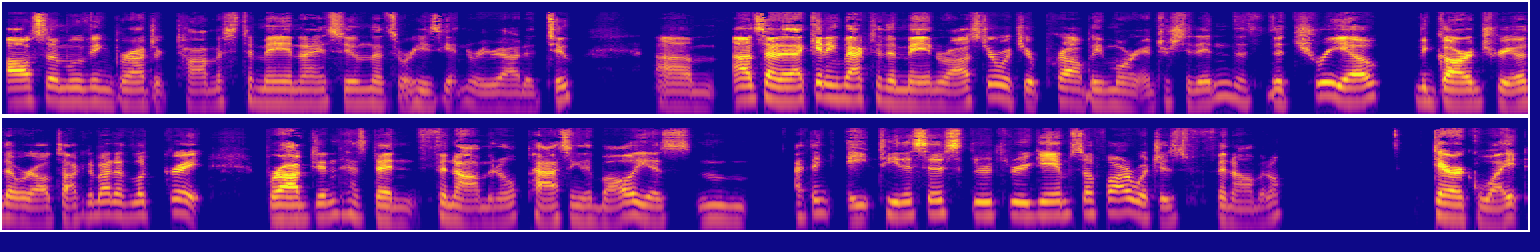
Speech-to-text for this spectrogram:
also moving Broderick Thomas to Maine. I assume that's where he's getting rerouted to. Um, outside of that, getting back to the main roster, which you're probably more interested in, the, the trio, the guard trio that we're all talking about, have looked great. Brogdon has been phenomenal passing the ball. He has, mm, I think, 18 assists through three games so far, which is phenomenal. Derrick White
